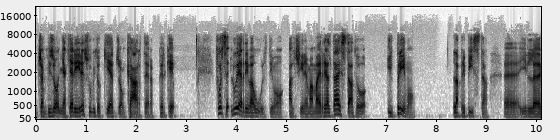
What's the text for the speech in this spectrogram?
cioè, bisogna chiarire subito chi è John Carter, perché forse lui arriva ultimo al cinema, ma in realtà è stato il primo, l'apripista, eh, il,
